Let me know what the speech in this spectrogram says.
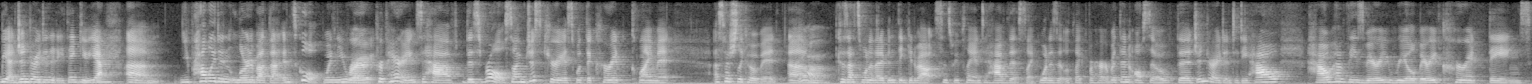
yeah gender identity. Thank you. Yeah. Um, you probably didn't learn about that in school when you were Right. preparing preparing to have this role. So i'm just curious what the current climate especially covid Yeah. because that's one that i've been thinking about since we plan to have this like what does it look like for her? But then also the gender identity. How how have these very real very current things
